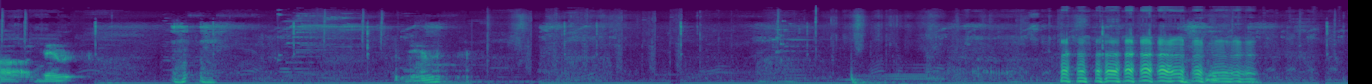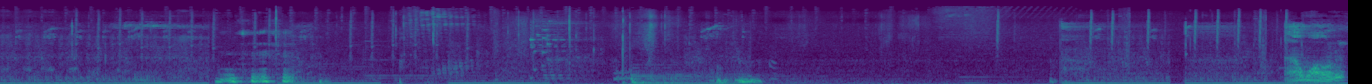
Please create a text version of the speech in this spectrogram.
Oh damn it. damn it. I want it.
